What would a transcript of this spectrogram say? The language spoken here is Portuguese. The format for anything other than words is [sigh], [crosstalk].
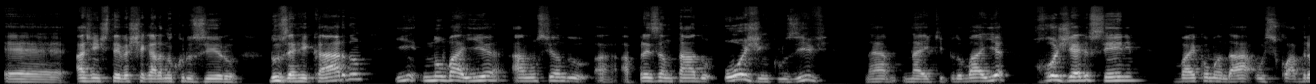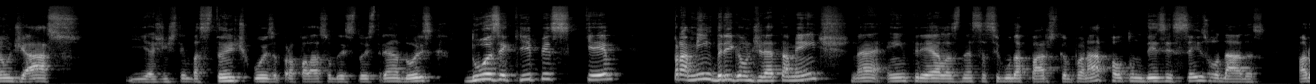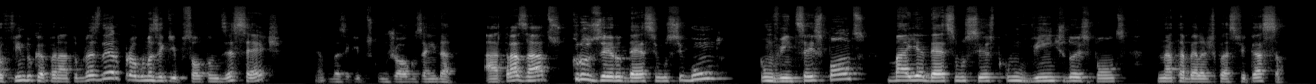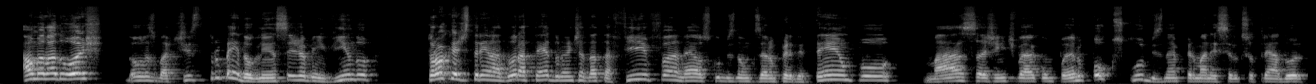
É, a gente teve a chegada no Cruzeiro do Zé Ricardo e no Bahia, anunciando, a, apresentado hoje, inclusive, né, na equipe do Bahia, Rogério Ceni vai comandar o Esquadrão de Aço. E a gente tem bastante coisa para falar sobre esses dois treinadores. Duas equipes que, para mim, brigam diretamente, né? Entre elas nessa segunda parte do campeonato. Faltam 16 rodadas para o fim do Campeonato Brasileiro. Para algumas equipes faltam 17, né, algumas equipes com jogos ainda atrasados. Cruzeiro, 12 com 26 pontos. Bahia, 16 com 22 pontos na tabela de classificação. Ao meu lado hoje, Douglas Batista. Tudo bem, Douglas? Seja bem-vindo. Troca de treinador até durante a data FIFA, né? Os clubes não quiseram perder tempo, mas a gente vai acompanhando. Poucos clubes, né, permaneceram com seu treinador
